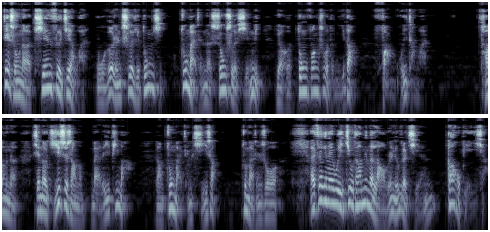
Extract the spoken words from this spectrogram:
这时候呢，天色渐晚。五个人吃了些东西，朱买臣呢收拾了行李，要和东方朔等一道返回长安。他们呢先到集市上呢买了一匹马，让朱买臣骑上。朱买臣说：“哎，再给那位救他命的老人留点钱，告别一下。”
